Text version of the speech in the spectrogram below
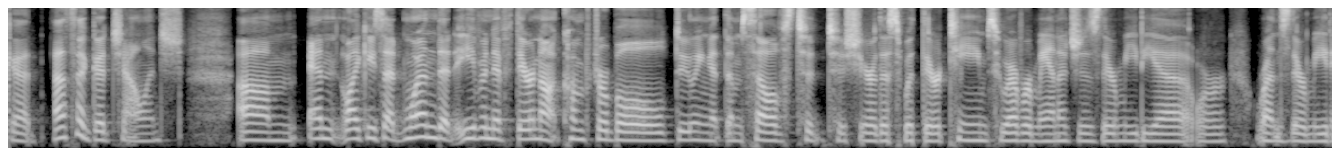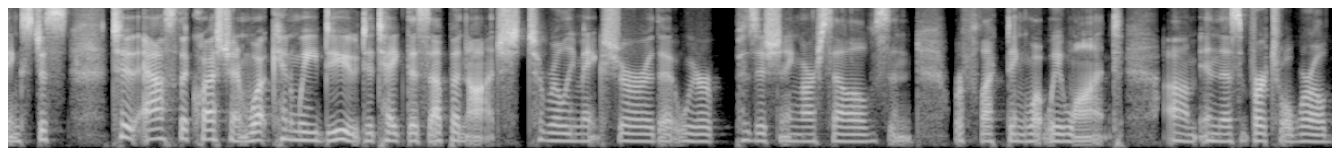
Good. That's a good challenge. Um, and like you said, one that even if they're not comfortable doing it themselves, to, to share this with their teams, whoever manages their media or runs their meetings, just to ask the question, what can we do to take this up a notch to really make sure that we're positioning ourselves and reflecting what we want um, in this virtual world?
